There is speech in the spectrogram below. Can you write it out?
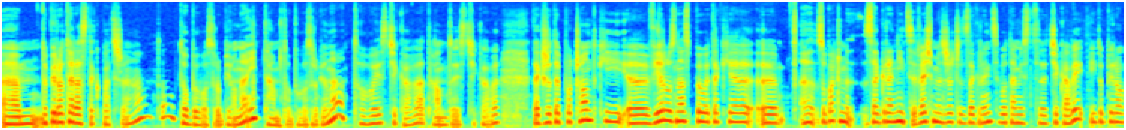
Um, dopiero teraz tak patrzę, a, to, to było zrobione i tam to było zrobione, a to jest ciekawe, a tam to jest ciekawe. Także te początki wielu z nas były takie, zobaczmy z zagranicy, weźmy rzeczy z zagranicy, bo tam jest ciekawie i dopiero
